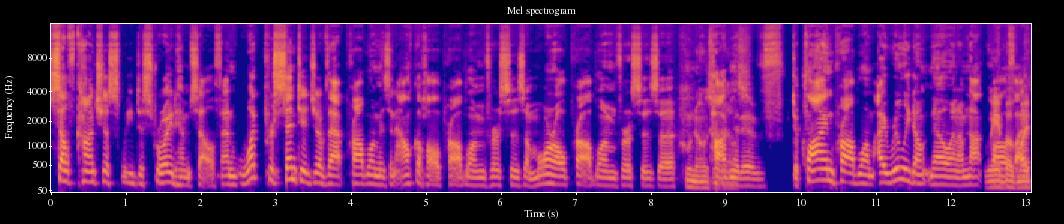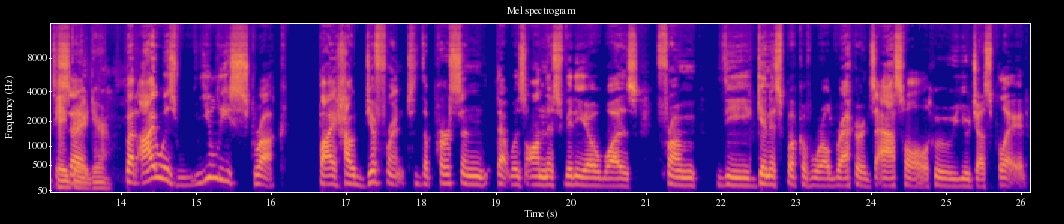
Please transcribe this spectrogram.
self consciously destroyed himself. And what percentage of that problem is an alcohol problem versus a moral problem versus a Who knows? cognitive decline problem? I really don't know. And I'm not Way above qualified my to pay say grade here. but I was really struck by how different the person that was on this video was from the Guinness Book of World Records asshole who you just played.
